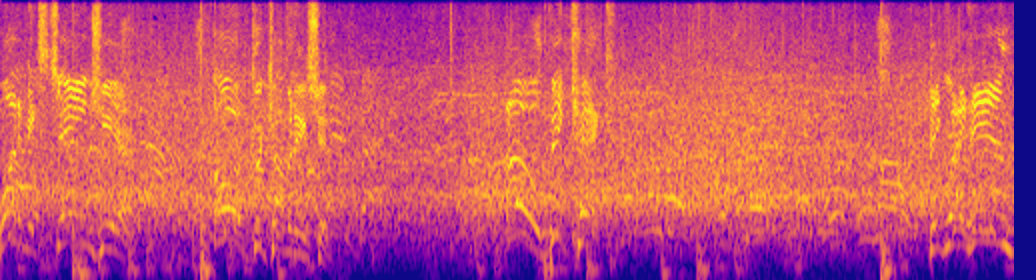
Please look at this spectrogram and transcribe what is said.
What an exchange here. Oh, good combination. Oh, big kick. Big right hand.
